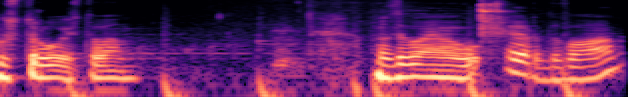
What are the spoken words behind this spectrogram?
устройство. Называем его R2.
